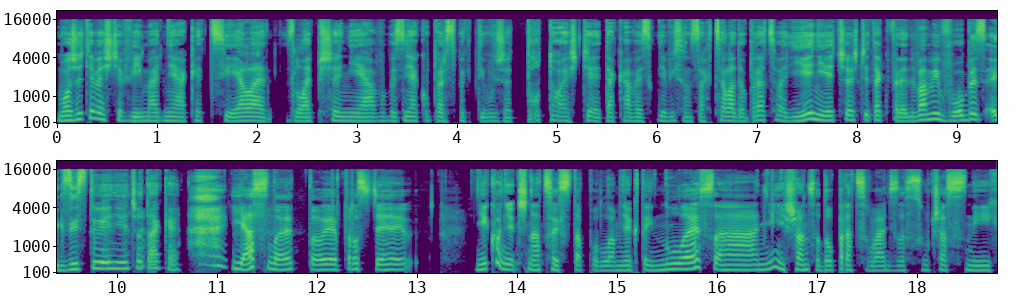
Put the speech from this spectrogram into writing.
môžete ešte vymať nejaké ciele zlepšenia, vôbec nejakú perspektívu, že toto ešte je taká vec, kde by som sa chcela dopracovať. Je niečo ešte tak pred vami? Vôbec existuje niečo také? Jasné, to je proste nekonečná cesta podľa mňa k tej nule sa nie je šanca dopracovať za súčasných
